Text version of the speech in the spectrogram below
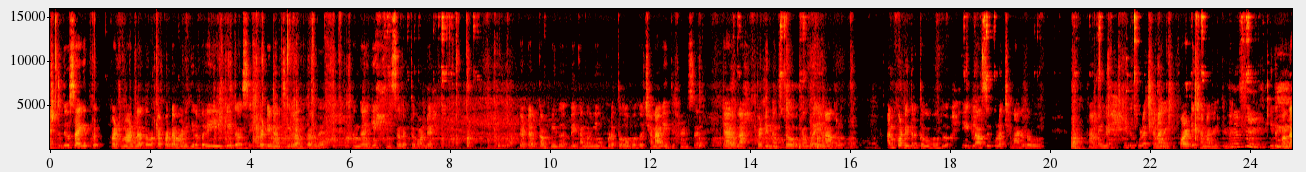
ಎಷ್ಟು ದಿವಸ ಆಗಿತ್ತು ಪಡ್ಡು ಮಾಡಲಾರ್ದ ಒಟ್ಟ ಪಡ್ಡ ಮಾಡಿದ್ದಿಲ್ಲ ಬರೀ ಇಡ್ಲಿ ದೋಸೆ. ಪಡ್ಡಿನ ಹಂಚಿಲ್ಲ ಅಂತಂದರೆ ಹಂಗಾಗಿ ಈ ಸಲ ತೊಗೊಂಡೆ. ಪೆಟಲ್ ಕಂಪ್ನಿದು. ಬೇಕಂದ್ರೆ ನೀವು ಕೂಡ ತೊಗೋಬೋದು. ಚೆನ್ನಾಗೈತಿ ಫ್ರೆಂಡ್ಸ್ ಯಾರೆಲ್ಲ ಪಡ್ಡಿನ ಹಂಚು ತೊಗೋಬೇಕಂತ ಏನಾದರೂ ಅಂದ್ಕೊಂಡಿದ್ರೆ ತೊಗೋಬೋದು. ಈ ಗ್ಲಾಸು ಕೂಡ ಚೆನ್ನಾಗದವು. ಆಮೇಲೆ ಇದು ಕೂಡ ಚೆನ್ನಾಗೈತಿ. ಕ್ವಾಲಿಟಿ ಚೆನ್ನಾಗೈತಿ ಇದು. ಇದಕ್ಕೊಂದು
